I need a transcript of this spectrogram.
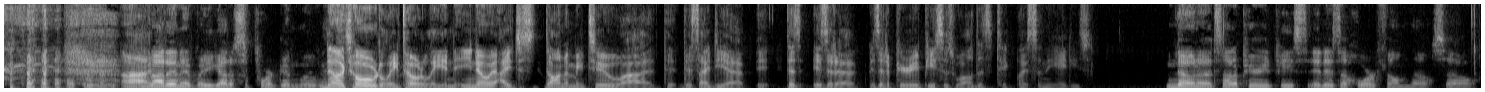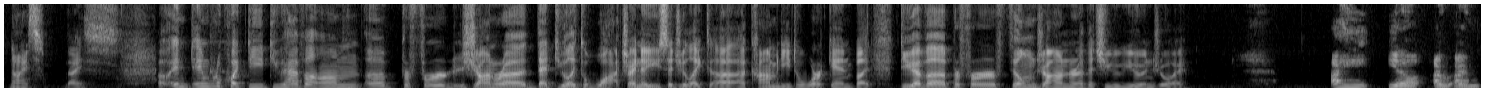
I'm Uh, not in it, but you got to support good movies. No, totally, totally. And you know, I just dawned on me too. Uh, th- this idea it, does is it a is it a period piece as well? Does it take place in the eighties? No, no, it's not a period piece. It is a horror film though. So Nice. Nice. Oh, and, and real quick, do you, do you have a um a preferred genre that you like to watch? I know you said you liked uh, a comedy to work in, but do you have a preferred film genre that you you enjoy? I, you know, I, I'm,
